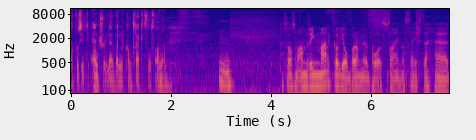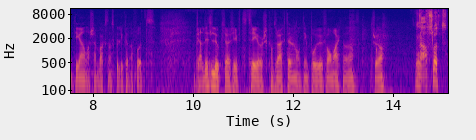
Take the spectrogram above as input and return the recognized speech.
är på sitt entry level kontrakt fortfarande. Mm. Så som Andrei Markov jobbar de ju på att signa sägs det. Eh, det är annars en back som skulle kunna få ett väldigt lukrativt treårskontrakt eller någonting på UFA-marknaden. Tror jag. Ja, absolut.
